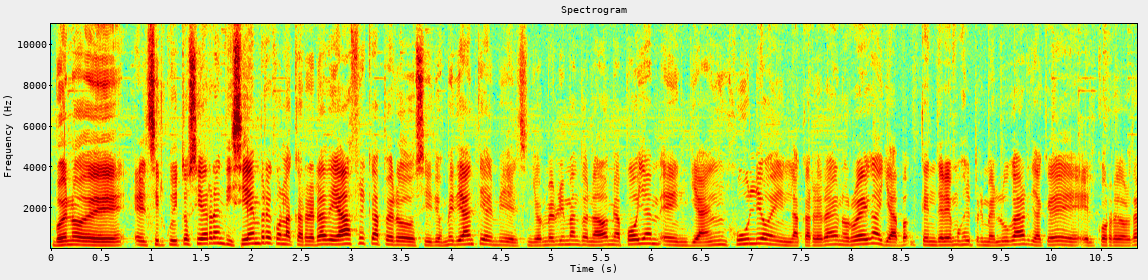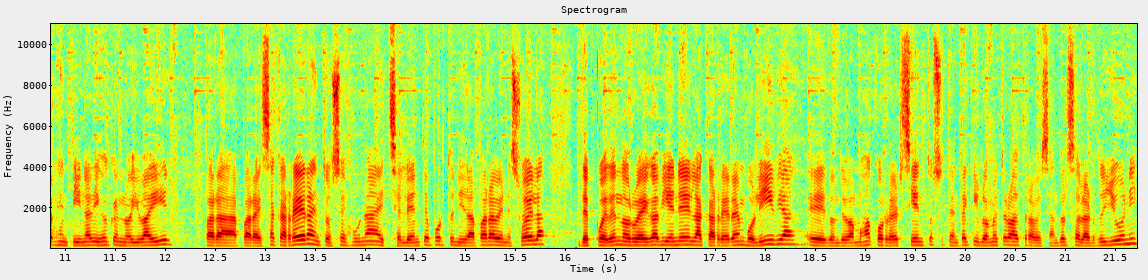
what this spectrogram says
Bueno, el circuito cierra en diciembre con la carrera de África, pero si Dios mediante, el, señor Melvin Maldonado me apoya, ya en julio en la carrera de Noruega ya tendremos el primer lugar, ya que el corredor de Argentina dijo que no iba a ir para, esa carrera, entonces una excelente oportunidad para Venezuela. Después de Noruega viene la carrera en Bolivia, eh, donde vamos a correr 170 kilómetros atravesando el Salar de Uyuni,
